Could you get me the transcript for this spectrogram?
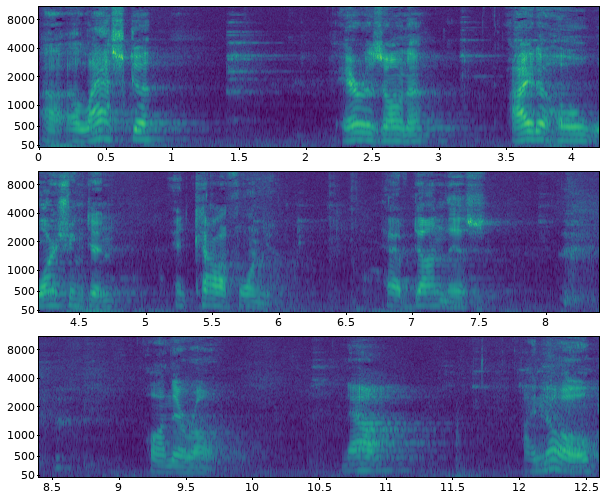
uh, Alaska, Arizona, Idaho, Washington, and California have done this on their own. Now, I know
